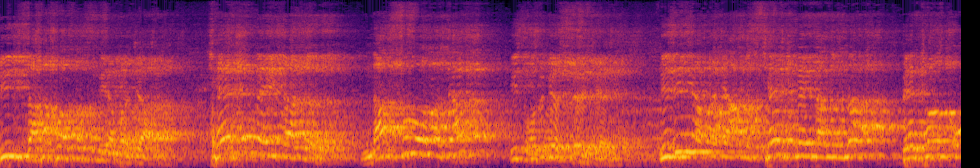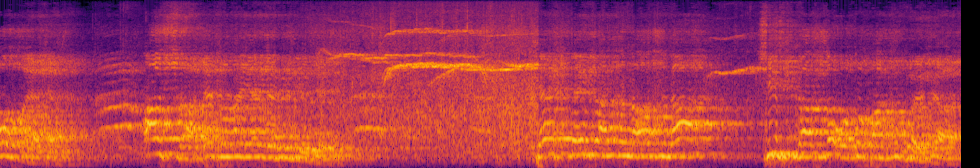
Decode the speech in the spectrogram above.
Biz daha fazlasını yapacağız. Kent meydanı nasıl olacak? Biz onu göstereceğiz. Bizim yapacağımız kent meydanında beton olmayacak. Asla betona yer verilmeyecek. Meydanının altına çift katlı otoparkı koyacağız.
